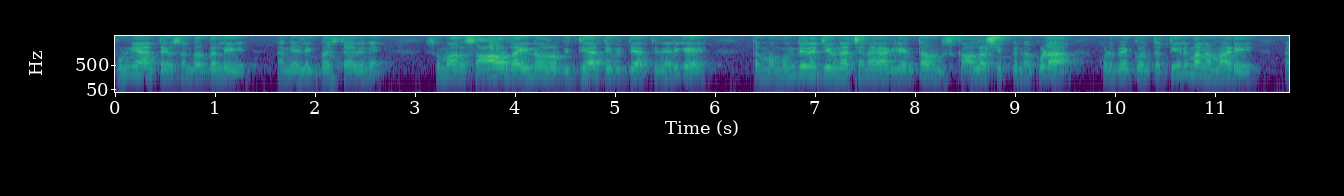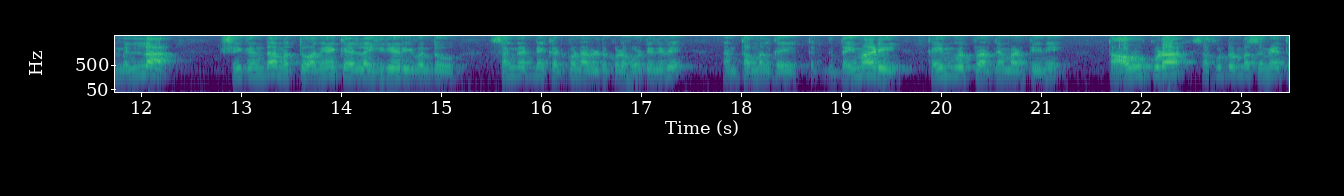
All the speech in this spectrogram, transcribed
ಪುಣ್ಯ ಅಂತ ಈ ಸಂದರ್ಭದಲ್ಲಿ ನಾನು ಹೇಳಲಿಕ್ಕೆ ಬಯಸ್ತಾ ಇದ್ದೀನಿ. ಸುಮಾರು ಸಾವಿರದ ಐನೂರು ವಿದ್ಯಾರ್ಥಿ ವಿದ್ಯಾರ್ಥಿನಿಯರಿಗೆ ತಮ್ಮ ಮುಂದಿನ ಜೀವನ ಚೆನ್ನಾಗಾಗಲಿ ಅಂತ ಒಂದು ಸ್ಕಾಲರ್ಶಿಪ್ಪನ್ನು ಕೂಡ ಕೊಡಬೇಕು ಅಂತ ತೀರ್ಮಾನ ಮಾಡಿ ನಮ್ಮೆಲ್ಲ ಶ್ರೀಗಂಧ ಮತ್ತು ಅನೇಕ ಎಲ್ಲ ಹಿರಿಯರು ಈ ಒಂದು ಸಂಘಟನೆ ಕಟ್ಕೊಂಡು ನಾವೆಲ್ಲರೂ ಕೂಡ ಹೊರಟಿದ್ದೀವಿ. ನಾನು ತಮ್ಮಲ್ಲಿ ಕೈ ದಯಮಾಡಿ ಕೈ ಮುಗಿದು ಪ್ರಾರ್ಥನೆ ಮಾಡ್ತೀನಿ. ತಾವು ಕೂಡ ಸಕುಟುಂಬ ಸಮೇತ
